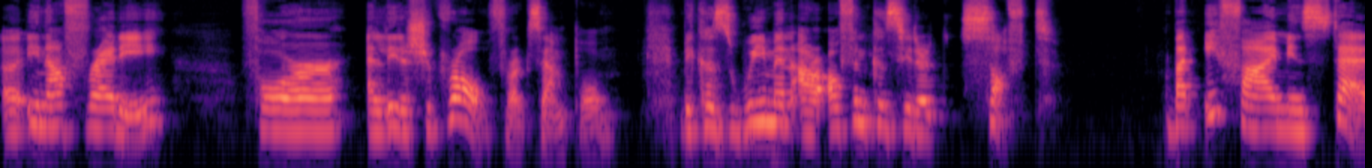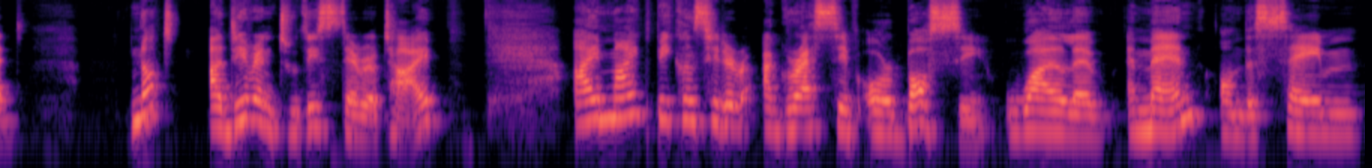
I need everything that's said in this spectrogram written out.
uh, enough ready for a leadership role, for example, because women are often considered soft. But if I'm instead not adherent to this stereotype, I might be considered aggressive or bossy, while a, a man on the same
